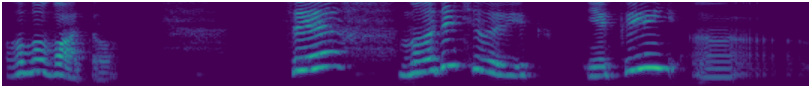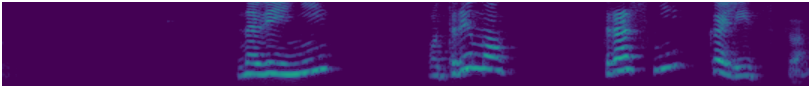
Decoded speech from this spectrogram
Головатого. Це молодий чоловік, який е, на війні отримав страшні каліцтва.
